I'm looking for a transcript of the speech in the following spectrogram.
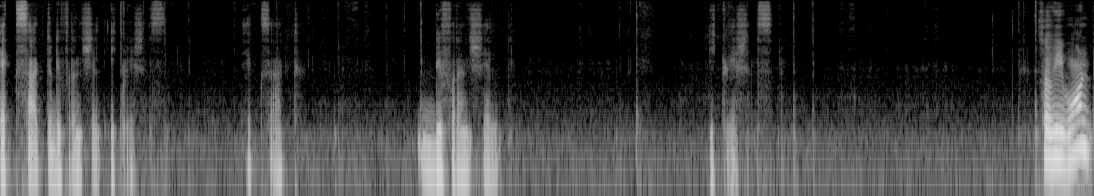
exact differential equations exact differential equations. So, we want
